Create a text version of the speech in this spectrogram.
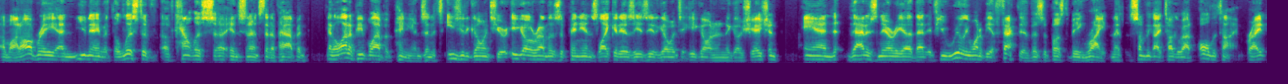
Ahmaud Arbery and you name it, the list of, of countless uh, incidents that have happened. And a lot of people have opinions, and it's easy to go into your ego around those opinions, like it is easy to go into ego in a negotiation. And that is an area that if you really want to be effective as opposed to being right, and that's something I talk about all the time, right?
